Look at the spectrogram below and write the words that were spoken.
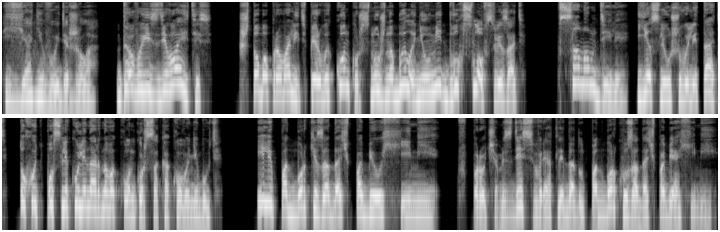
Я не выдержала. Да вы издеваетесь? Чтобы провалить первый конкурс, нужно было не уметь двух слов связать. В самом деле, если уж вылетать, то хоть после кулинарного конкурса какого-нибудь. Или подборки задач по биохимии. Впрочем, здесь вряд ли дадут подборку задач по биохимии.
